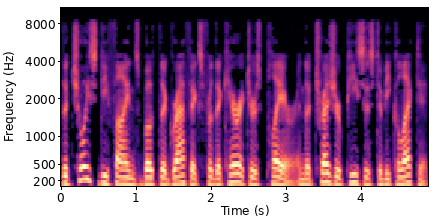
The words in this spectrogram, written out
The choice defines both the graphics for the character's player and the treasure pieces to be collected.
